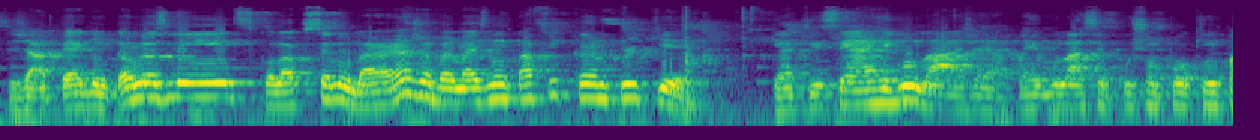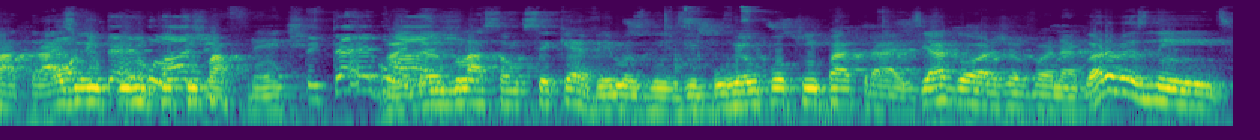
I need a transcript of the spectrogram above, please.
Você já pega então, meus lindos, coloca o celular. Ah, Giovanni, mas não tá ficando, por quê? Porque aqui você é a regulagem, ó. Pra regular você puxa um pouquinho pra trás Ó, ou empurra um pouquinho pra frente. Tem até Vai regulagem. da angulação que você quer ver, meus lindos. Empurrei um pouquinho pra trás. E agora, Giovanna? Agora, meus lindos,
